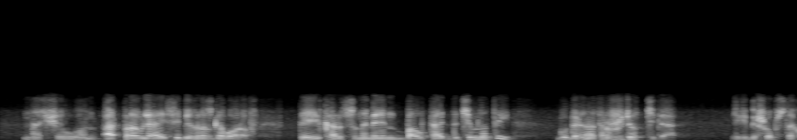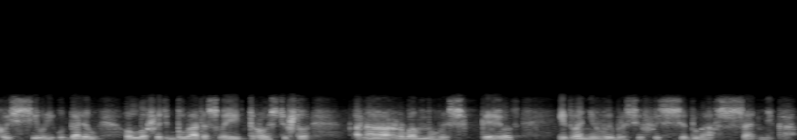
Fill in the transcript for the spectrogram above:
— начал он. «Отправляйся без разговоров. Ты, кажется, намерен болтать до темноты. Губернатор ждет тебя». И Бишоп с такой силой ударил лошадь Блада своей тростью, что она рванулась вперед, едва не выбросив из седла всадника.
